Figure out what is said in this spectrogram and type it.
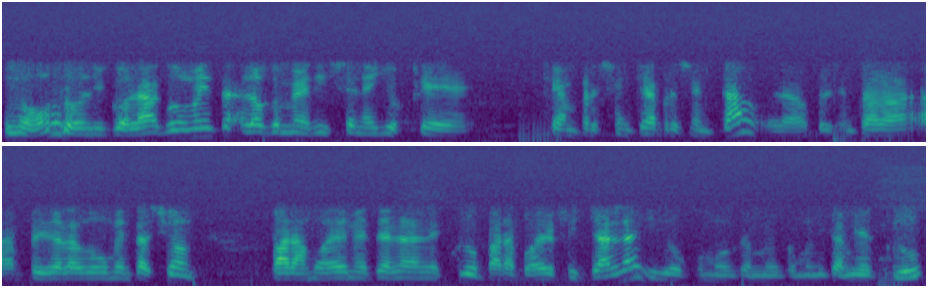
No, lo único, la lo que me dicen ellos que, que han presentado, ha presentado, ha presentado, pedido la documentación para poder meterla en el club, para poder ficharla, y yo, como que me comunica a mí el club,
